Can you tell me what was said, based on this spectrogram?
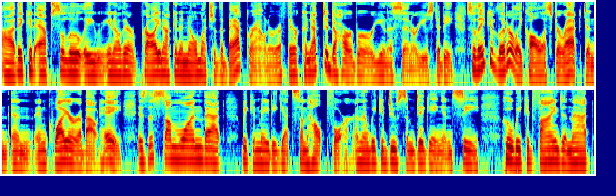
uh, they could absolutely, you know, they're probably not going to know much of the background, or if they're connected to Harbor or Or used to be, so they could literally call us direct and and inquire about, hey, is this someone that we can maybe get some help for, and then we could do some digging and see who we could find in that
